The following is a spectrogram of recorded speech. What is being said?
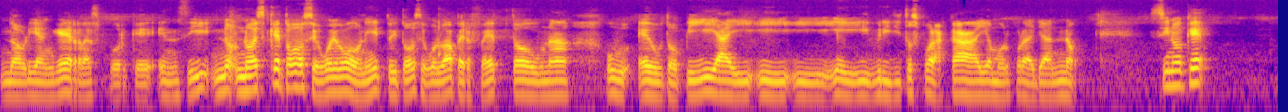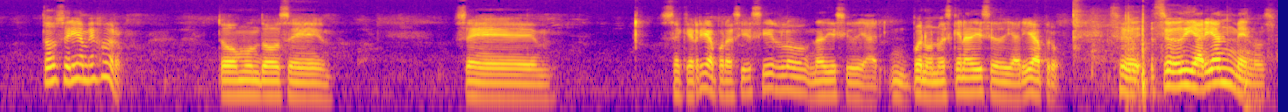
no habrían guerras, porque en sí no, no es que todo se vuelva bonito y todo se vuelva perfecto, una utopía y, y, y, y brillitos por acá y amor por allá, no. Sino que todo sería mejor todo el mundo se, se, se querría, por así decirlo, nadie se odiaría. Bueno, no es que nadie se odiaría, pero se, se odiarían menos.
